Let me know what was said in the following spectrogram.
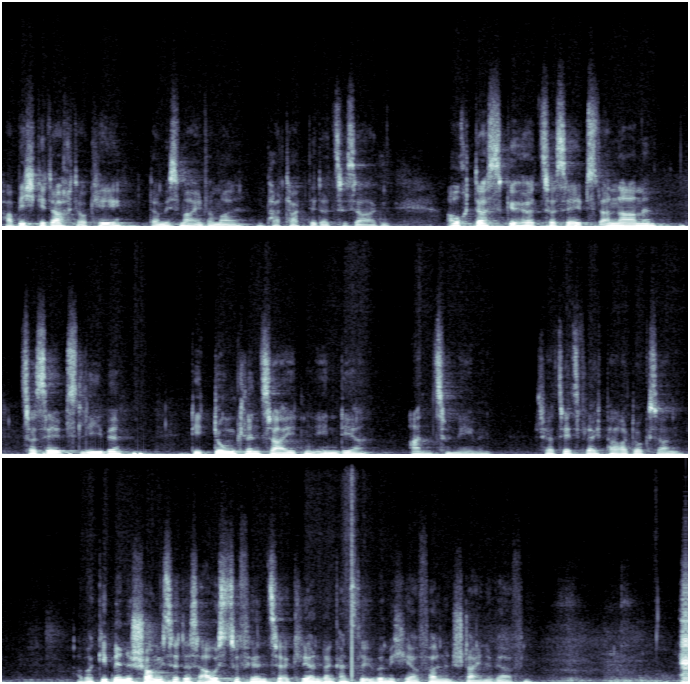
habe ich gedacht, okay, da müssen wir einfach mal ein paar Takte dazu sagen. Auch das gehört zur Selbstannahme, zur Selbstliebe, die dunklen Seiten in dir anzunehmen. Das hört sich jetzt vielleicht paradox an, aber gib mir eine Chance, das auszuführen, zu erklären, dann kannst du über mich herfallen und Steine werfen.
